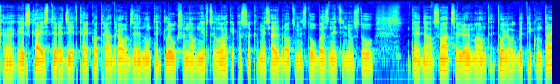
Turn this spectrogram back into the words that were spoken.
ka ir skaisti redzēt, ka katrā draudzē notiek lūkšana, un ir cilvēki, kas saka, mēs aizbraucam uz to baznīciņu, uz to kādā svētceļojumā un tā toļok, bet tik un tā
